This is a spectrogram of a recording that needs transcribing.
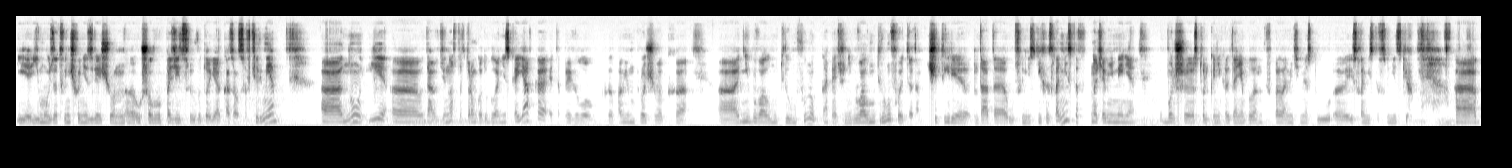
и ему из этого ничего не извлечь, он ушел в оппозицию, в итоге оказался в тюрьме. Ну и да, в 92 году была низкая явка, это привело, помимо прочего, к небывалому триумфу, ну, опять же, небывалому триумфу, это там четыре дата у суннитских исламистов, но, тем не менее, больше столько никогда не было в парламенте мест у э, исламистов суннитских. А,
